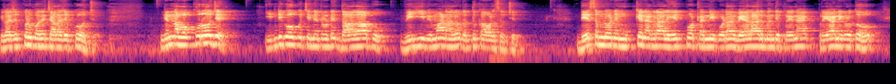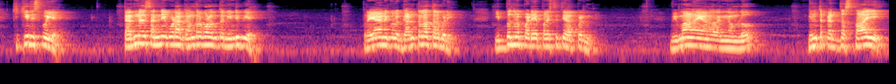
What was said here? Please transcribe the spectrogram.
ఇలా చెప్పుకొని పోతే చాలా చెప్పుకోవచ్చు. నిన్న ఒక్కరోజే ఇండిగోకు చెందినటువంటి దాదాపు వెయ్యి విమానాలు రద్దు కావాల్సి వచ్చింది. దేశంలోని ముఖ్య నగరాల ఎయిర్పోర్ట్లన్నీ కూడా వేలాది మంది ప్రయాణ ప్రయాణికులతో కిక్కిరిసిపోయాయి. టెర్మినల్స్ అన్నీ కూడా గందరగోళంతో నిండిపోయాయి. ప్రయాణికులు గంటల తరబడి ఇబ్బందులు పడే పరిస్థితి ఏర్పడింది. విమానయాన రంగంలో ఇంత పెద్ద స్థాయి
